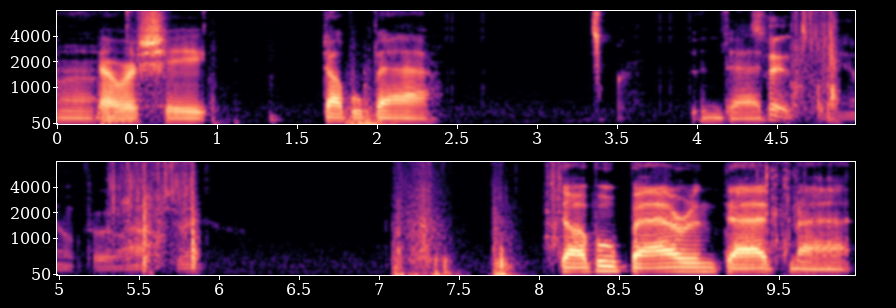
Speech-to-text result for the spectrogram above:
no. Uh, Shower sheet. double bear. And dead. It's fit Tommy out for a while actually. Double bear and dead, Matt.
